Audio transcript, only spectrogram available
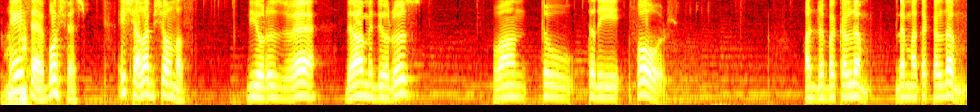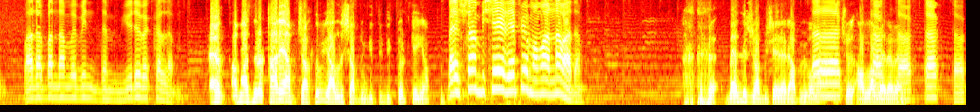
Ne bileyim. Neyse boş ver. İnşallah bir şey olmaz. Diyoruz ve devam ediyoruz. One, two, three, four. Hadi bakalım. Deme takalım. Arabadan mı bindim? Yürü bakalım. Ben kafasını kare yapacaktım. Yanlış yaptım. Gittim dikdörtgen yaptım. Ben şu an bir şeyler yapıyorum ama anlamadım. ben de şu an bir şeyler yapıyorum ama şöyle Allah veremez. Tak tak tak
